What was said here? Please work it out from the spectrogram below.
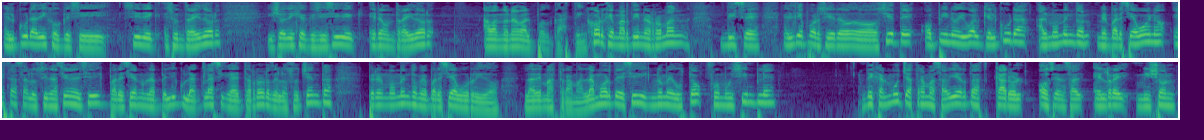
el cura dijo que si Siddiq es un traidor y yo dije que si Siddiq era un traidor, abandonaba el podcasting. Jorge Martínez Román dice, el 10 por 07, opino igual que el cura, al momento me parecía bueno, estas alucinaciones de Siddiq parecían una película clásica de terror de los 80, pero el momento me parecía aburrido, la demás trama. La muerte de Siddiq no me gustó, fue muy simple, Dejan muchas tramas abiertas, Carol, Oceanside, El Rey, Millón,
